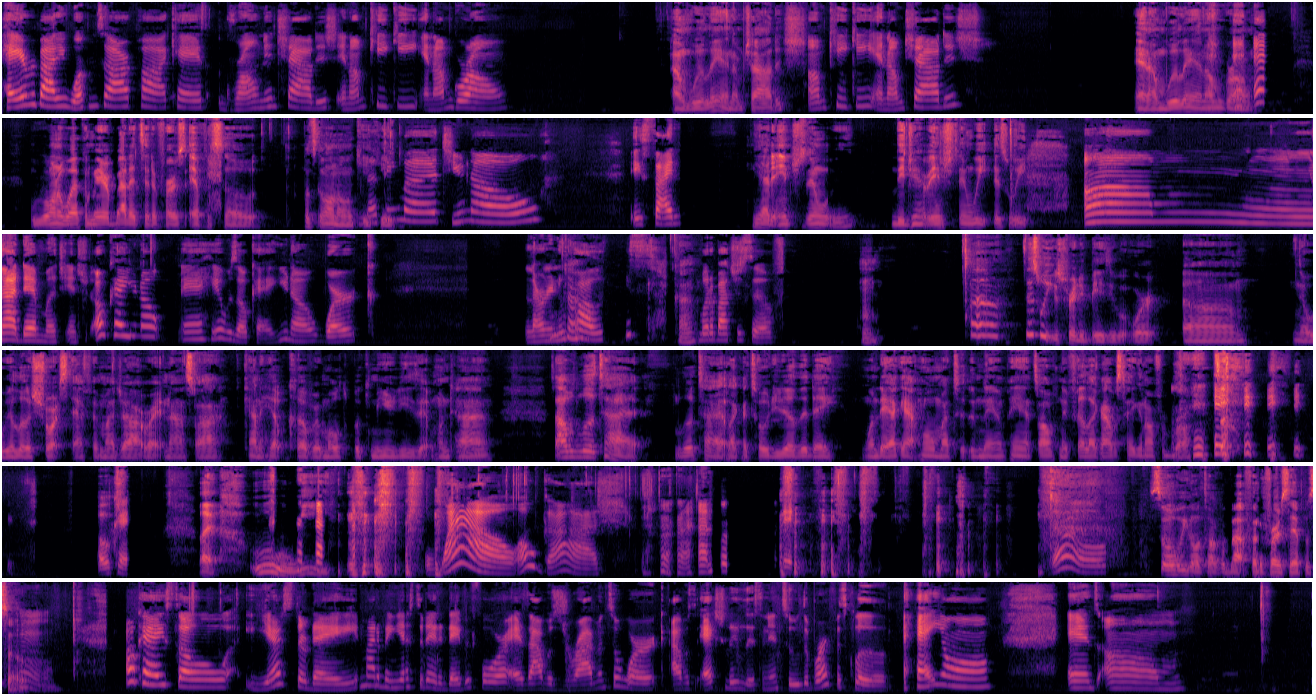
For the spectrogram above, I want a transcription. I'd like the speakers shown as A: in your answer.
A: Hey, everybody, welcome to our podcast, Grown and Childish. And I'm Kiki, and I'm grown.
B: I'm Willie, and I'm childish.
A: I'm Kiki, and I'm childish.
B: And I'm Willie, and I'm grown. we want to welcome everybody to the first episode. What's going on, Kiki?
A: Nothing much, you know. Excited.
B: You had an interesting week. Did you have an interesting week this week?
A: Um, not that much interest. Okay, you know, eh, it was okay. You know, work, learning
B: Okay.
A: new policies.
B: Okay.
A: What about yourself?
B: Uh, this week was pretty busy with work. Um, you know, we're a little short staffed in my job right now, so I kind of help cover multiple communities at one time. So I was a little tired, a little tired. Like I told you the other day. One day I got home, I took them damn pants off, and it felt like I was taking off a bra. So,
A: okay.
B: Like, ooh wee.
A: Wow. Oh gosh. I know. So,
B: so what we gonna talk about for the first episode?
A: hmm. Okay, so yesterday, it might have been yesterday, the day before, as I was driving to work, I was actually listening to The Breakfast Club. Hey y'all. And um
